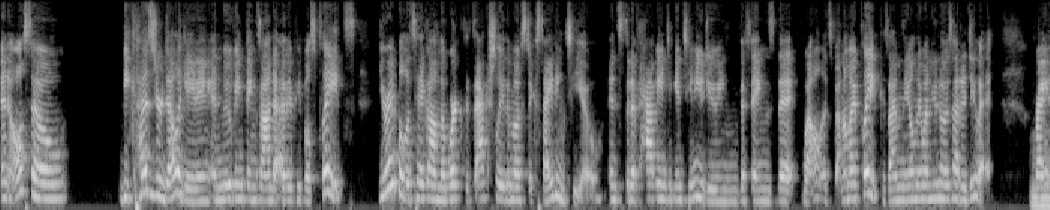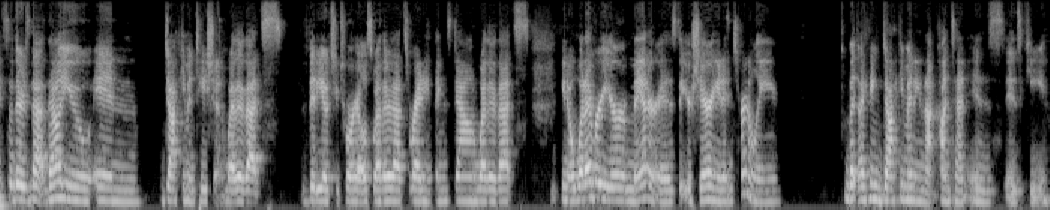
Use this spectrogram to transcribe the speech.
And also, because you're delegating and moving things onto other people's plates, you're able to take on the work that's actually the most exciting to you instead of having to continue doing the things that, well, it's been on my plate because I'm the only one who knows how to do it. Mm-hmm. Right. So there's that value in documentation, whether that's video tutorials whether that's writing things down whether that's you know whatever your manner is that you're sharing it internally but i think documenting that content is is key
